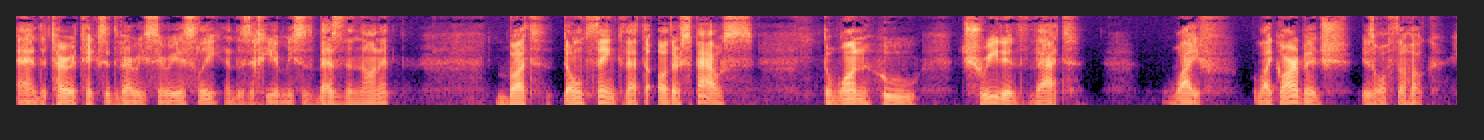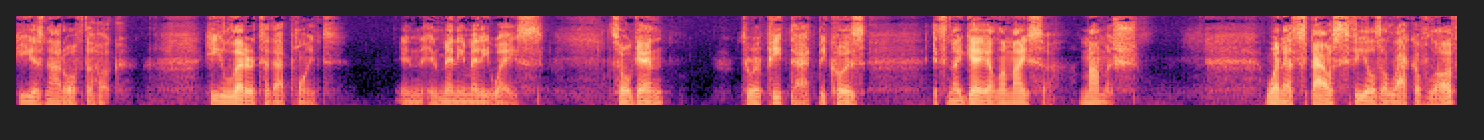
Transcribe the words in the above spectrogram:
and the Torah takes it very seriously, and there's a Chiyah Mrs. Bezdin on it, but don't think that the other spouse, the one who treated that wife like garbage, is off the hook. He is not off the hook he led her to that point in, in many, many ways. So again, to repeat that, because it's nageya lamaisa, mamish. When a spouse feels a lack of love,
